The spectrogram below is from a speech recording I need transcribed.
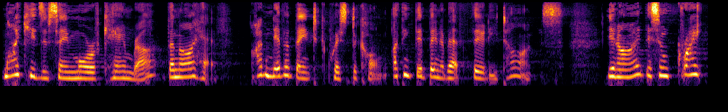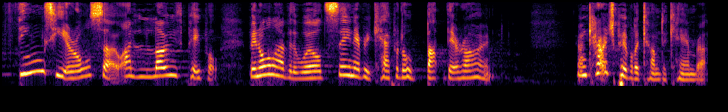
My kids have seen more of Canberra than I have. I've never been to Questacon. I think they've been about 30 times. You know, there's some great things here also. I loathe people. Been all over the world, seen every capital but their own. I encourage people to come to Canberra.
